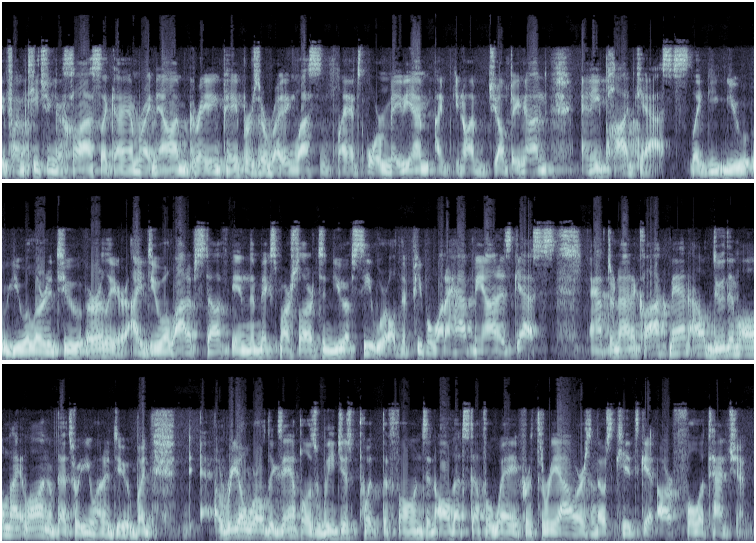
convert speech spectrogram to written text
if I'm teaching a class like I am right now, I'm grading papers or writing lesson plans, or maybe I'm, I'm you know I'm jumping on any podcasts like you you alerted to earlier. I do a lot of stuff in the mixed martial arts and UFC world. If people want to have me on as guests after nine o'clock, man, I'll do them all night long if that's what you want to do. But a real world example is we just put the phones and all that stuff away for three hours, and those kids get our full attention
